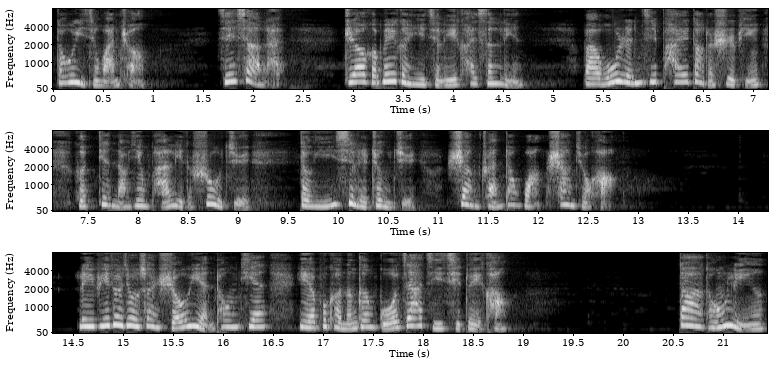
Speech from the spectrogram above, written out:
都已经完成。接下来，只要和 Megan 一起离开森林，把无人机拍到的视频和电脑硬盘里的数据等一系列证据。上传到网上就好。里皮特就算手眼通天，也不可能跟国家机器对抗。大统领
